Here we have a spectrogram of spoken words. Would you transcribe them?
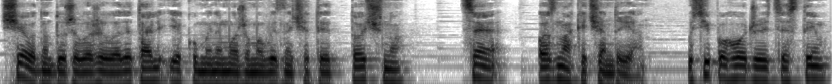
Ще одна дуже важлива деталь, яку ми не можемо визначити точно, це ознаки Чандріан. Усі погоджуються з тим,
